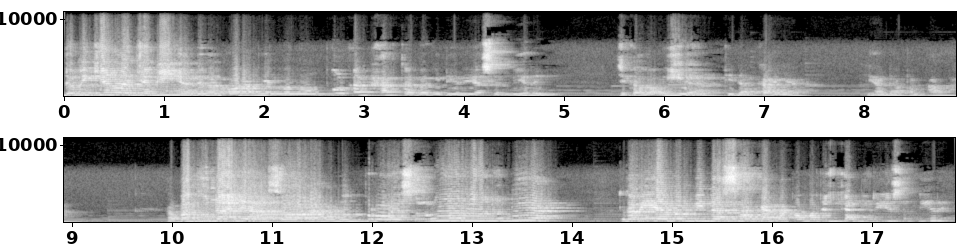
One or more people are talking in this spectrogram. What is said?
Demikianlah jadinya dengan orang yang mengumpulkan harta bagi dirinya sendiri jikalau ia tidak kaya di hadapan Allah. Apa gunanya seorang memperoleh seluruh dunia tetapi ia membinasakan atau merugikan dirinya sendiri?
